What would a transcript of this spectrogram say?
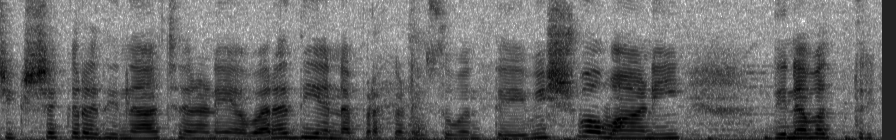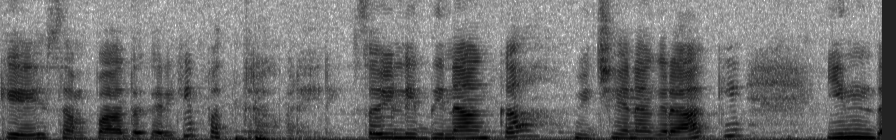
ಶಿಕ್ಷಕರ ದಿನಾಚರಣೆಯ ವರದಿಯನ್ನು ಪ್ರಕಟಿಸುವಂತೆ ವಿಶ್ವವಾಣಿ ದಿನಪತ್ರಿಕೆ ಸಂಪಾದಕರಿಗೆ ಪತ್ರ ಬರೆಯಿರಿ. ಸೊ ಇಲ್ಲಿ ದಿನಾಂಕ ವಿಜಯನಗರ ಹಾಕಿ, ಇಂದ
